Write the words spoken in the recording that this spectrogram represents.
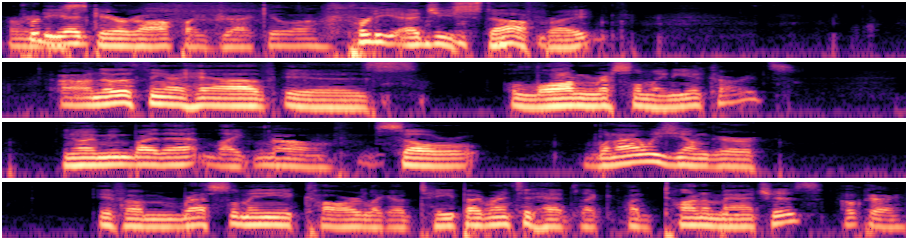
pretty ed- scared off like Dracula. pretty edgy stuff, right? Another thing I have is long WrestleMania cards. You know what I mean by that? Like No. So when I was younger, if a WrestleMania card, like a tape I rented, had like a ton of matches, Okay.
